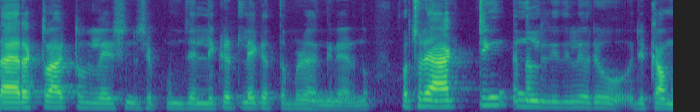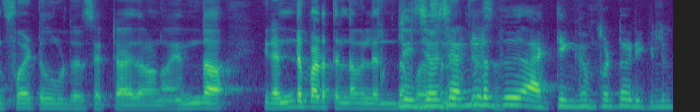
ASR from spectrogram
ഡയറക്ടർ ആക്ടർ റിലേഷൻഷിപ്പും ജല്ലിക്കെട്ടിലേക്ക് എത്തുമ്പോഴും എങ്ങനെയായിരുന്നു? കുറച്ചുകൂടി ആക്ടിങ് എന്നുള്ള രീതിയിൽ ഒരു ഒരു കംഫർട്ട് കൂടുതൽ സെറ്റ് ആയതാണോ? എന്താ ഈ രണ്ട് പടത്തിൽ തമ്മിൽ എന്താ ലിജോ personal ചേട്ടന്റെ അടുത്ത് ആക്ടിങ് കംഫർട്ട് ഒരിക്കലും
